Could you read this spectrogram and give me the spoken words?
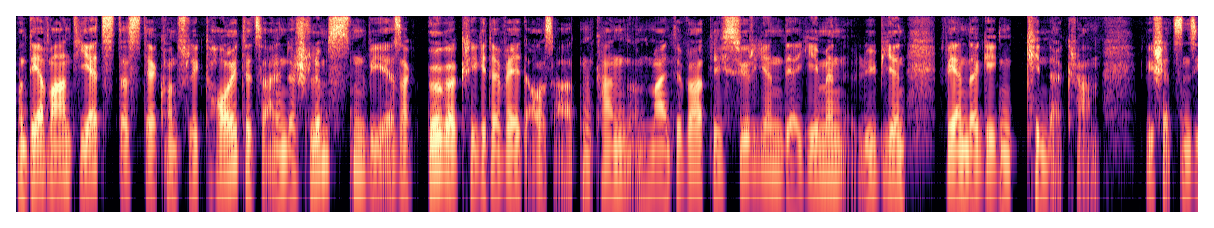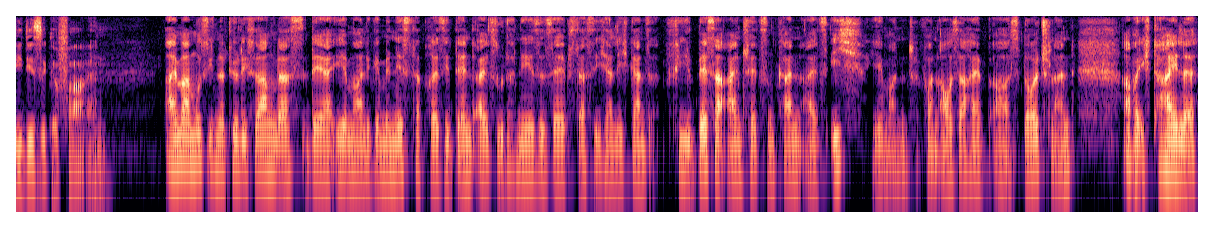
Und der warnt jetzt, dass der Konflikt heute zu einem der schlimmsten, wie er sagt, Bürgerkriege der Welt ausarten kann und meinte wörtlich, Syrien, der Jemen, Libyen wären dagegen Kinderkram. Wie schätzen Sie diese Gefahr ein? Einmal muss ich natürlich sagen, dass der ehemalige Ministerpräsident als Sudanese selbst das sicherlich ganz viel besser einschätzen kann als ich, jemand von außerhalb aus Deutschland. Aber ich teile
